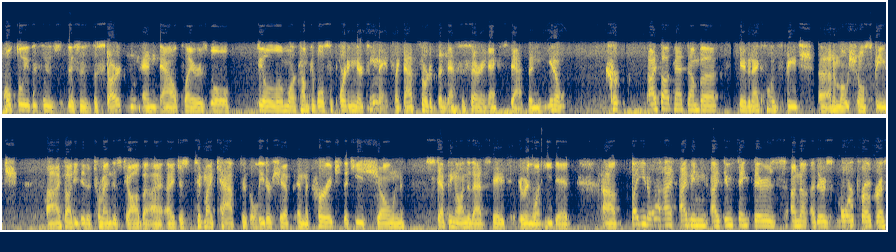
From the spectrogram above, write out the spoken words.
hopefully this is this is the start, and, and now players will feel a little more comfortable supporting their teammates. Like that's sort of the necessary next step. And you know, I thought Matt Dumba gave an excellent speech, uh, an emotional speech. Uh, I thought he did a tremendous job. I, I just tip my cap to the leadership and the courage that he's shown stepping onto that stage and doing what he did. Uh, but you know, I, I mean, I do think there's there's more progress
